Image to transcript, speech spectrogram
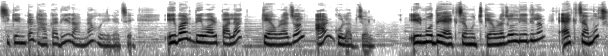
চিকেনটা ঢাকা দিয়ে রান্না হয়ে গেছে। এবার দেওয়ার পালা কেওড়া জল আর গোলাপ জল। এর মধ্যে এক চামচ কেওড়া জল দিয়ে দিলাম, এক চামচ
